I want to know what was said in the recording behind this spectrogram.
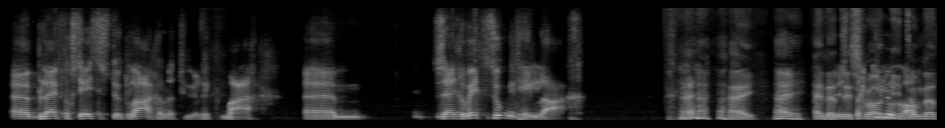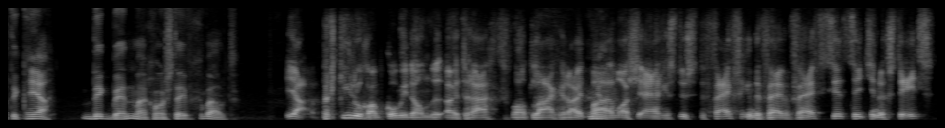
Eh, blijft nog steeds een stuk lager natuurlijk. Maar ehm, zijn gewicht is ook niet heel laag. Hè? Hey. Hey. En dat Dus is gewoon niet omdat ik Ja, dik ben, maar gewoon stevig gebouwd. Ja, per kilogram kom je dan uiteraard wat lager uit. Maar als je ergens tussen de 50 en de 55 zit, zit je nog steeds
